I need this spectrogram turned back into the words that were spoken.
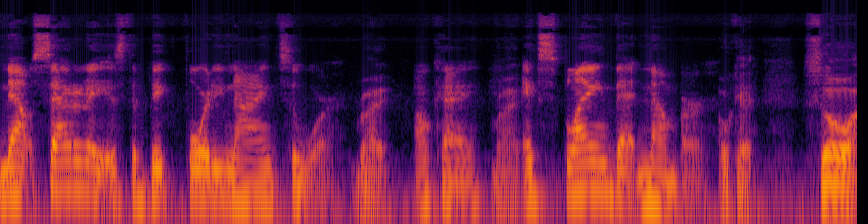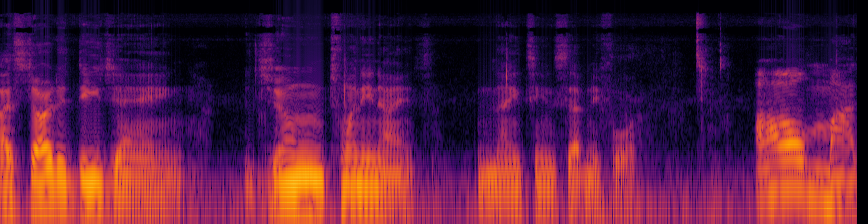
Now Saturday is the Big 49 tour. Right. Okay. Right. Explain that number. Okay, so I started DJing June 29th, 1974. Oh my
